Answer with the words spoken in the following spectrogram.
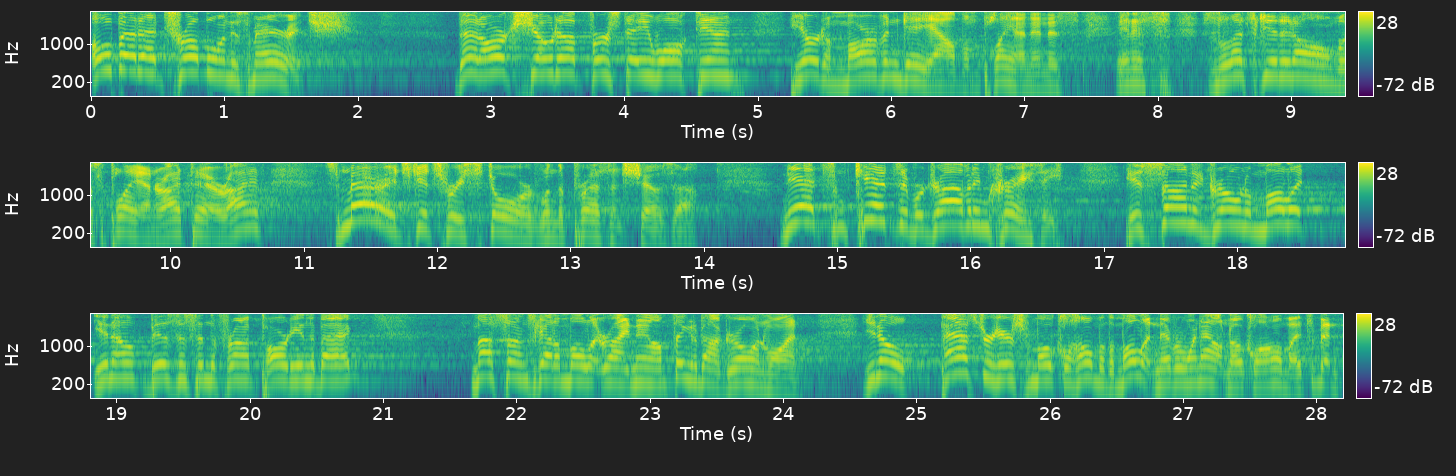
Obed had trouble in his marriage. That ark showed up first day he walked in. He heard a Marvin Gaye album playing, and his, and his, his Let's Get It On was playing right there, right? His marriage gets restored when the presence shows up. And he had some kids that were driving him crazy. His son had grown a mullet, you know, business in the front, party in the back. My son's got a mullet right now. I'm thinking about growing one. You know, Pastor here's from Oklahoma. The mullet never went out in Oklahoma. It's been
